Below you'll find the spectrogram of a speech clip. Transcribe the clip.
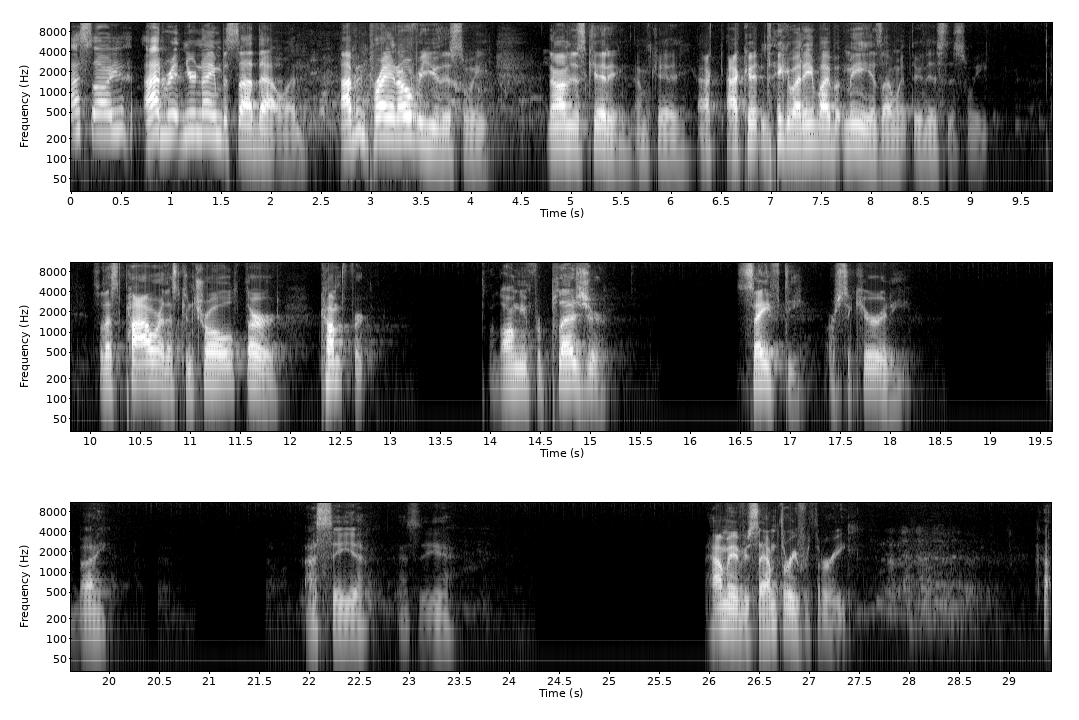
I saw you. I'd written your name beside that one. I've been praying over you this week. No, I'm just kidding. I'm kidding. I, I couldn't think about anybody but me as I went through this this week. So that's power, that's control. Third, comfort, a longing for pleasure, safety, or security. Anybody? I see you. I see you. How many of you say, I'm three for three?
